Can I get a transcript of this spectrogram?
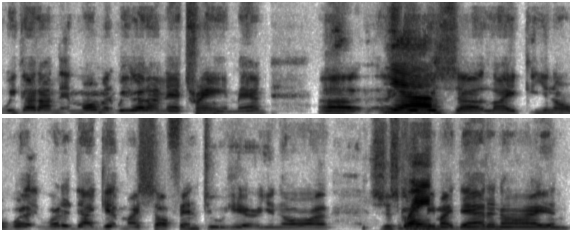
we got on the moment we got on that train, man. Uh, Yeah. it was uh, like you know what what did I get myself into here? You know, uh, it's just going to be my dad and I, and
